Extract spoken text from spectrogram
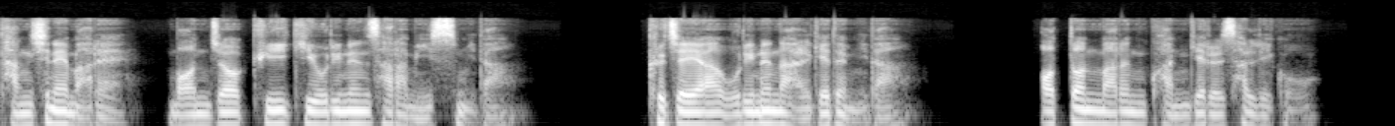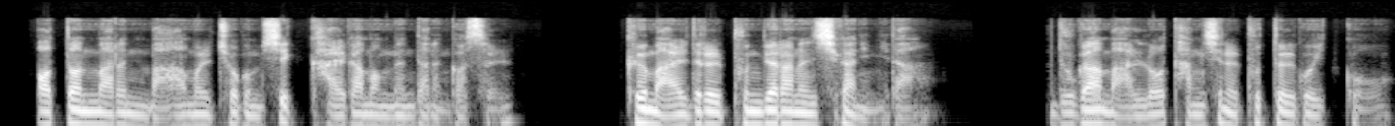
당신의 말에 먼저 귀 기울이는 사람이 있습니다. 그제야 우리는 알게 됩니다. 어떤 말은 관계를 살리고 어떤 말은 마음을 조금씩 갉아먹는다는 것을 그 말들을 분별하는 시간입니다. 누가 말로 당신을 붙들고 있고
